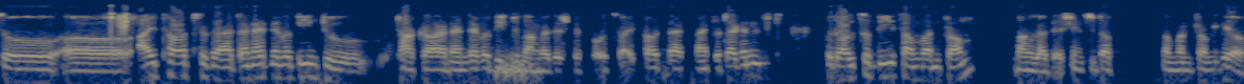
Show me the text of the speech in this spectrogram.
So uh, I thought that, and I had never been to Dhaka and I had never been to Bangladesh before. So I thought that my protagonist could also be someone from Bangladesh instead of someone from here.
